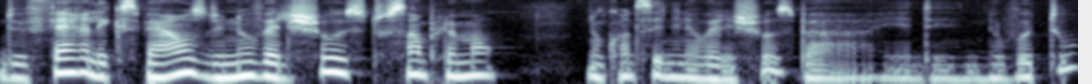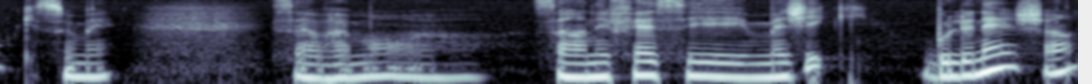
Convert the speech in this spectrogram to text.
de faire l'expérience de nouvelles choses, tout simplement. Donc quand c'est des nouvelles choses, bah, il y a des nouveaux tout qui se mettent. Ça a vraiment euh, ça a un effet assez magique, boule de neige. Hein.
